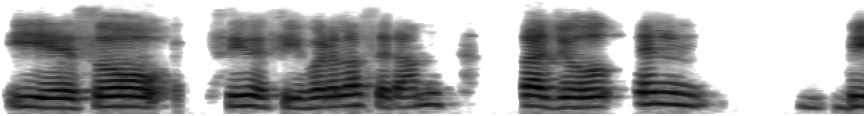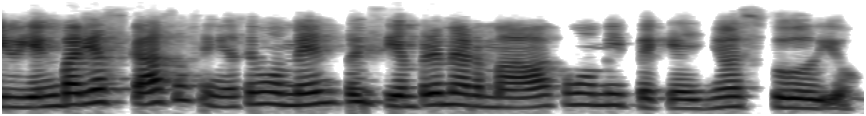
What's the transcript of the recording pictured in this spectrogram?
Y eso, sí, de fijo era la cerámica. O sea, yo viví en varias casas en ese momento y siempre me armaba como mi pequeño estudio.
